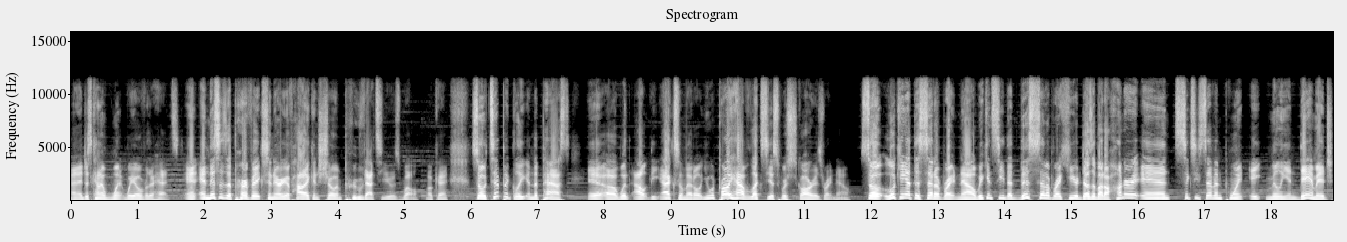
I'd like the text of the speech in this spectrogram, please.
and it just kind of went way over their heads. And, and this is a perfect scenario of how I can show and prove that to you as well, okay? So typically in the past, eh, uh, without the Axel Metal, you would probably have Lexaeus where Scar is right now. So looking at this setup right now, we can see that this setup right here does about 167.8 million damage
